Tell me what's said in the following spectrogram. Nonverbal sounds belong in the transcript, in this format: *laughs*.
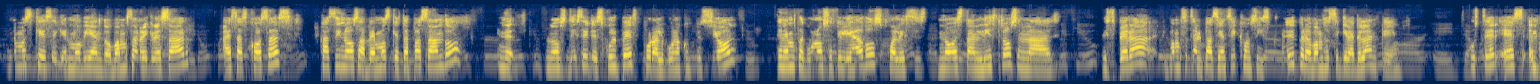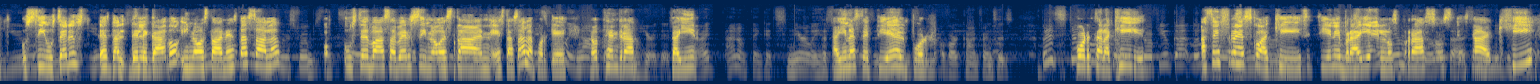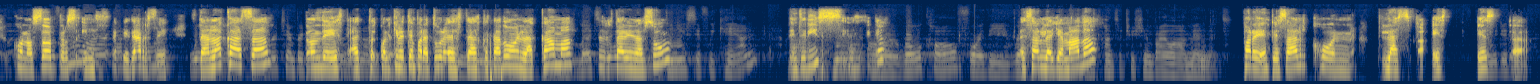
Tenemos que seguir moviendo. Vamos a regresar a esas cosas. Casi no sabemos qué está pasando. Nos dice disculpes por alguna confusión. Tenemos algunos afiliados cuales no están listos en la espera. Vamos a tener paciencia con pero vamos a seguir adelante. Usted es el, si usted es, delegado y no está en esta sala, usted va a saber si no está en esta sala porque no tendrá gallinas de piel por por estar aquí. Hace fresco aquí. Si tiene Brian en los brazos, está aquí con nosotros y necesita quedarse. Está en la casa donde a cualquier temperatura está acostado en la cama, estar en el Zoom. ¿Entendís? ¿Necesita? Esa la llamada para empezar con las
